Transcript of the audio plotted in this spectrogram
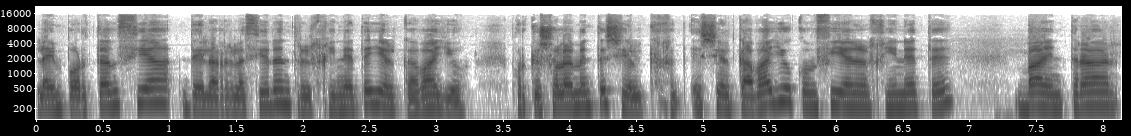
la importancia de la relación entre el jinete y el caballo, porque solamente si el, si el caballo confía en el jinete va a entrar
